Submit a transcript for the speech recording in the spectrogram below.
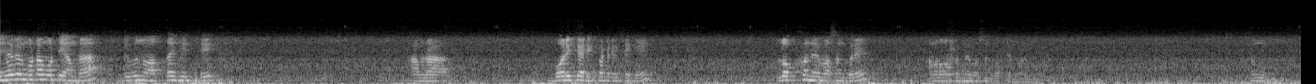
এভাবে মোটামুটি আমরা বিভিন্ন অধ্যায় ভিত্তিক আমরা বরিকা রিপোর্টারি থেকে লক্ষ্য নির্বাচন করে আমরা ওষুধ নির্বাচন করতে পারব। ধন্যবাদ।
